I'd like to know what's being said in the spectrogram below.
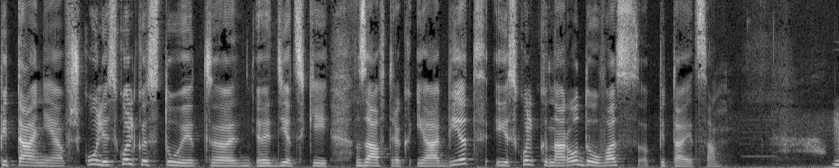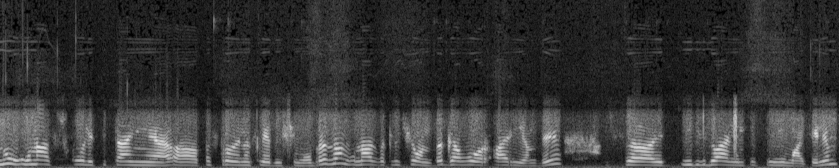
питание в школе? Сколько стоит э, детский завтрак и обед? И сколько народу у вас питается? Ну, у нас в школе питание э, построено следующим образом. У нас заключен договор аренды с э, индивидуальным предпринимателем.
